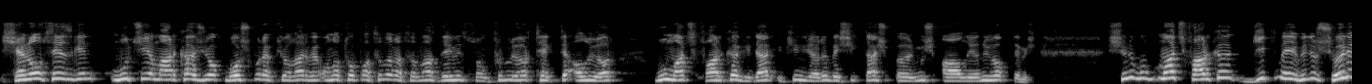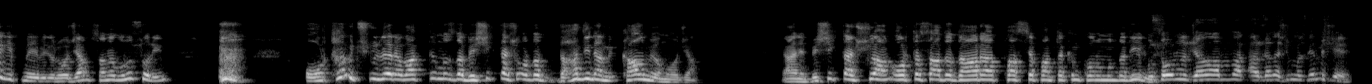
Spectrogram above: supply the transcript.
Şenol Sezgin Muçi'ye markaj yok. Boş bırakıyorlar ve ona top atılır atılmaz Davinson fırlıyor. Tekte alıyor. Bu maç farka gider. İkinci yarı Beşiktaş ölmüş ağlayanı yok demiş. Şimdi bu maç farka gitmeyebilir. Şöyle gitmeyebilir hocam. Sana bunu sorayım. Orta üçlülere baktığımızda Beşiktaş orada daha dinamik kalmıyor mu hocam? Yani Beşiktaş şu an orta sahada daha rahat pas yapan takım konumunda değil Bu mi? sorunun cevabı bak arkadaşımız demiş ki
